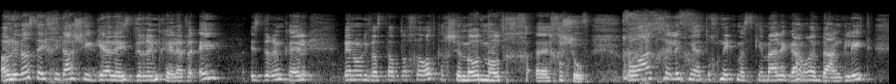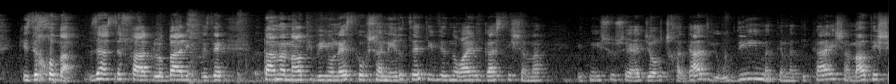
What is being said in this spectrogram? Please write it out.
האוניברסיטה היחידה שהגיעה להסדרים כאלה אבל אין הסדרים כאלה בין אוניברסיטאות אחרות כך שמאוד מאוד אה, חשוב. הוראת חלק מהתוכנית מסכימה לגמרי באנגלית כי זה חובה, זה השפה הגלובלית וזה פעם אמרתי ביונסקו שאני הרציתי ונורא הרגשתי שמה את מישהו שהיה ג'ורג' חדד, יהודי, מתמטיקאי, שאמרתי ש...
